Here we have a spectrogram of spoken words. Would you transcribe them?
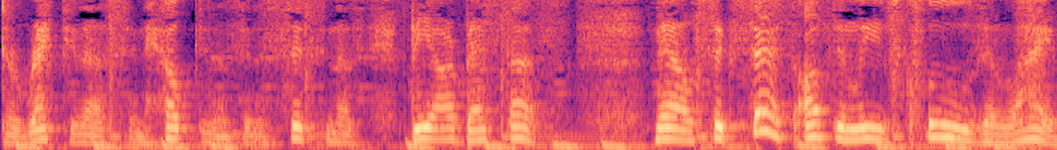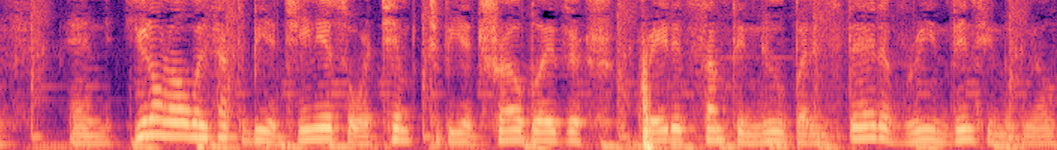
directing us and helping us and assisting us be our best us. Now, success often leaves clues in life, and you don't always have to be a genius or attempt to be a trailblazer who created something new, but instead of reinventing the wheel,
